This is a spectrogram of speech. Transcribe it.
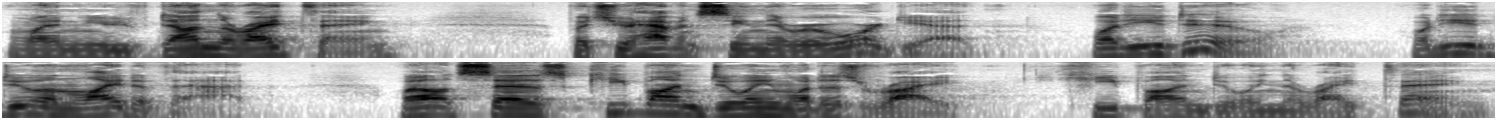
when you've done the right thing, but you haven't seen the reward yet? What do you do? What do you do in light of that? Well, it says, keep on doing what is right. Keep on doing the right thing.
